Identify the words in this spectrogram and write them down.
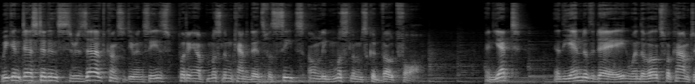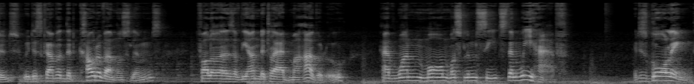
We contested in reserved constituencies, putting up Muslim candidates for seats only Muslims could vote for. And yet, at the end of the day, when the votes were counted, we discovered that Kaurava Muslims, followers of the underclad Mahaguru, have won more Muslim seats than we have. It is galling,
